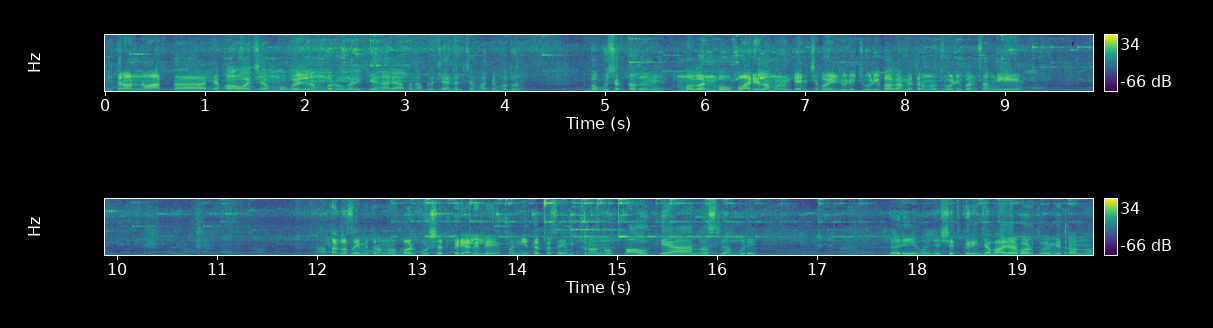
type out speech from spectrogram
मित्रांनो आता त्या भावाच्या मोबाईल नंबर वगैरे घेणार आहे आपण आपल्या चॅनलच्या माध्यमातून. बघू शकता तुम्ही मगन भाऊ बारेला म्हणून त्यांची बैलजोडी. जोडी बघा मित्रांनो जोडी पण चांगली आहे. आता कसं आहे मित्रांनो भरपूर शेतकरी आलेले आहे पण इथं कसं आहे मित्रांनो पावत्या नसल्यामुळे तरी म्हणजे शेतकरींचा बाजार भरतोय मित्रांनो.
